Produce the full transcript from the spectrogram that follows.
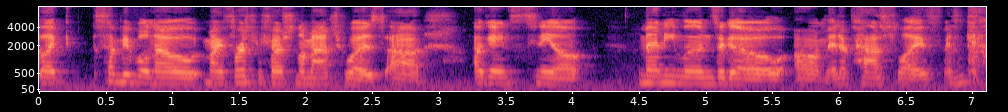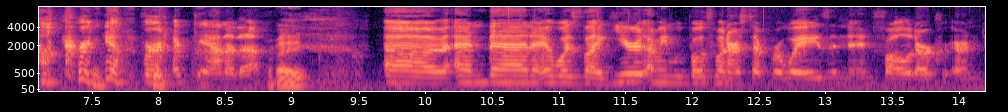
Like some people know, my first professional match was uh, against Tenille many moons ago um, in a past life in Calgary, Alberta, Canada. Right. Um, and then it was like years. I mean, we both went our separate ways and, and followed our and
